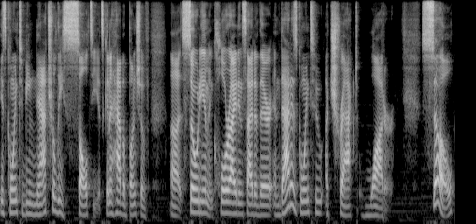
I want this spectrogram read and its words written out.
is going to be naturally salty. It's going to have a bunch of uh, sodium and chloride inside of there, and that is going to attract water. So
